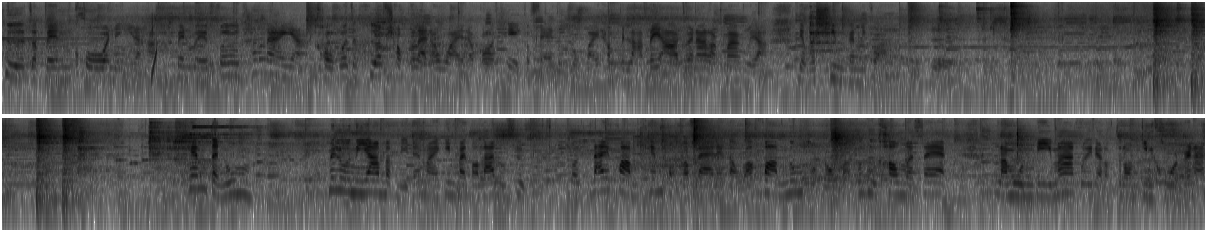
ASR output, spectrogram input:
คือจะเป็นโคนอย่างนี้นะคะ เป็นเวเฟอร์ข้างในอะเขาก็จะเคลือบช็อกโกแลตเอาไว้ แล้วก็เทกาแฟหนึ่งลงไปทำเป็นลาเต้อาร์ตด้วยน่ารักมากเลยอะ เดี๋ยวมาชิมกันดีกว่า เข้มแต่นุ่ม ไม่รู้นิยามแบบนี้ได้ไหมกินไปตอนแรกรู้สึกรสได้ความเข้มของกาแฟเลยแต่ว่าความนุ่มของนมอะก็คือเข้ามาแทรกละมุนดีมากเลยเดี๋ยวเราจะลองกินโคนด้วยนะ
